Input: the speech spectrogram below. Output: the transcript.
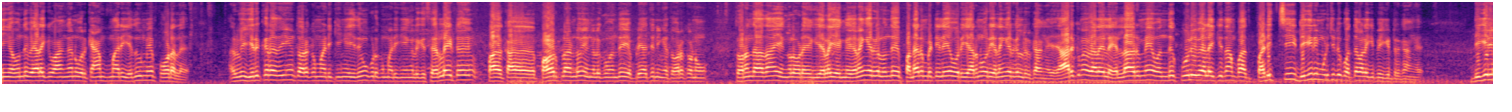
நீங்கள் வந்து வேலைக்கு வாங்கன்னு ஒரு கேம்ப் மாதிரி எதுவுமே போடலை. அதுவும் இருக்கிறதையும் திறக்க மாட்டேங்கிங்க இதுவும் கொடுக்க மாட்டேங்கிங்க. எங்களுக்கு செர்லைட்டு ப க பவர் பிளான்ட்டும் எங்களுக்கு வந்து எப்படியாச்சும் நீங்கள் திறக்கணும். திறந்தால் தான் எங்களோட எங்கள் இளை எங்கள் இளைஞர்கள் வந்து பண்டாரம்பட்டியிலே ஒரு இரநூறு இளைஞர்கள் இருக்காங்க. யாருக்குமே வேலை இல்லை. எல்லாருமே வந்து கூலி வேலைக்கு தான் பா படித்து டிகிரி முடிச்சுட்டு கொத்த வேலைக்கு போய்கிட்டு இருக்காங்க. டிகிரி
